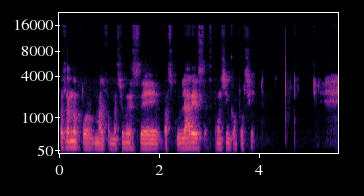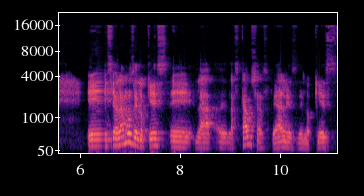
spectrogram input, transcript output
pasando por malformaciones eh, vasculares hasta un 5%. Eh, si hablamos de lo que es eh, eh, las causas reales de lo que es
